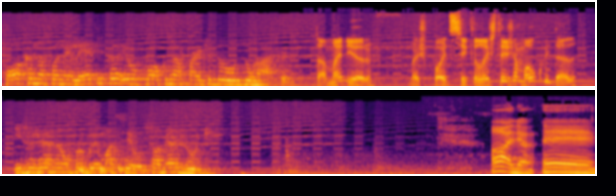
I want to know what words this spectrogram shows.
Foca na pane elétrica, eu foco na parte do, do hacker. Tá maneiro. Mas pode ser que ela esteja mal cuidada. Isso já não é um problema seu, só me ajude. Olha, é.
